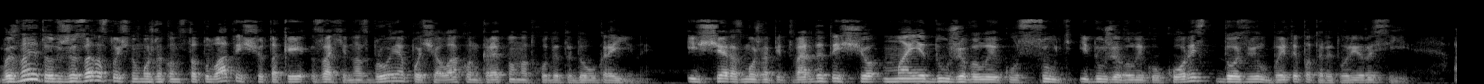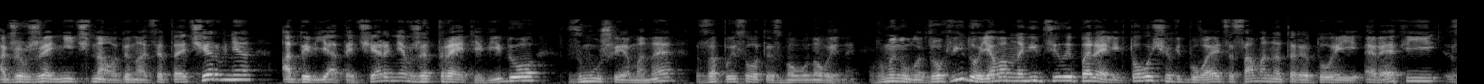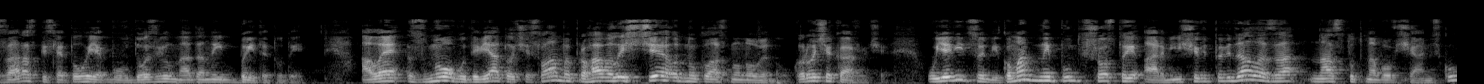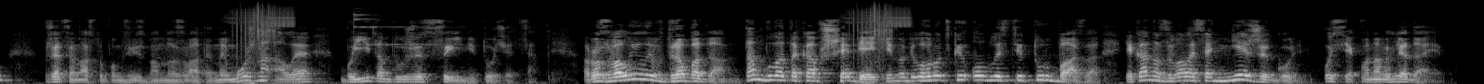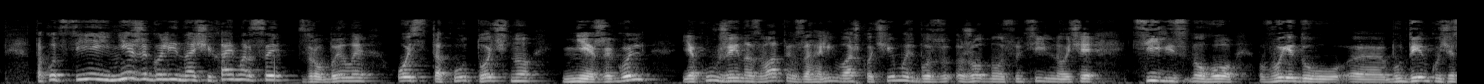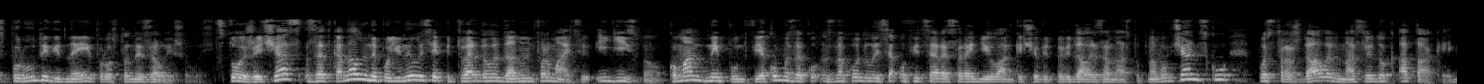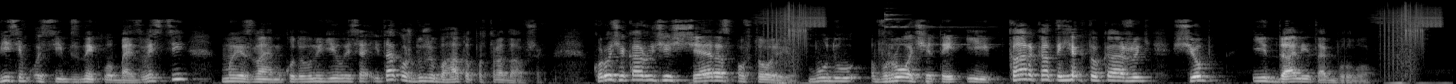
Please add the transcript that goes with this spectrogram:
Ви знаєте, от вже зараз точно можна констатувати, що таки західна зброя почала конкретно надходити до України. І ще раз можна підтвердити, що має дуже велику суть і дуже велику користь дозвіл бити по території Росії. Адже вже ніч на 11 червня, а 9 червня вже третє відео змушує мене записувати знову новини. В минулих двох відео я вам навів цілий перелік того, що відбувається саме на території Ерефії зараз, після того як був дозвіл наданий бити туди. Але знову 9 числа ми прогавили ще одну класну новину. Коротше кажучи, уявіть собі, командний пункт 6-ї армії, що відповідала за наступ на Вовчанську. Вже це наступом, звісно, назвати не можна, але бої там дуже сильні точаться. Розвалили в Драбадан. Там була така в Шебекіно Білогородської області турбаза, яка називалася Нєжеголь. Ось як вона виглядає. Так от з цієї Нєжеголі наші хаймарси зробили ось таку точно Нєжеголь, яку вже і назвати взагалі важко чимось, бо жодного суцільного чи цілісного виду е, будинку чи споруди від неї просто не залишилось. В той же час Z-канали не полінилися, підтвердили дану інформацію. І дійсно, командний пункт, в якому знаходилися офіцери середньої ланки, що відповідали за наступ на Вовчанську, постраждали внаслідок атаки. Вісім осіб зникло безвісті. Ми знаємо, куди вони ділися, і також дуже багато пострадавших. Коротше кажучи, ще раз повторюю, буду врочити і каркати, як то кажуть, щоб і далі так було.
